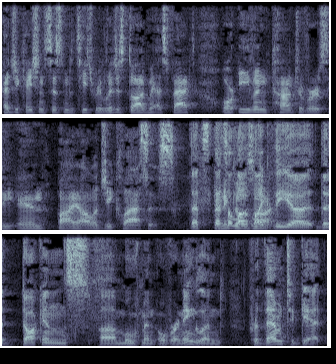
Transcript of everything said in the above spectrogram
education system to teach religious dogma as fact or even controversy in biology classes. That's that's a lot like on. the uh, the Dawkins uh, movement over in England. For them to get,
